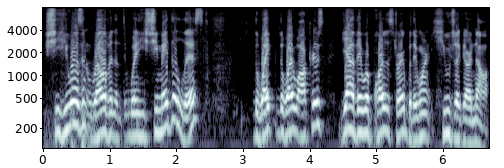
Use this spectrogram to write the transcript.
She he wasn't relevant when he, she made the list. The white the White Walkers, yeah, they were part of the story, but they weren't huge like they are now.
